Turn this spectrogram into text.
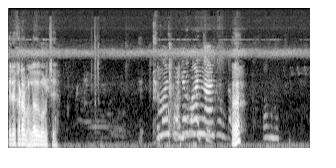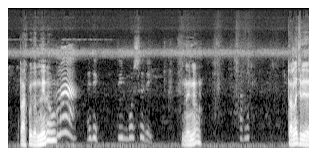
এটা কাটার ভালো হবে মনে হচ্ছে। হ্যাঁ? পাকবে তো নেই নাও। नहीं ना टालना चलिए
